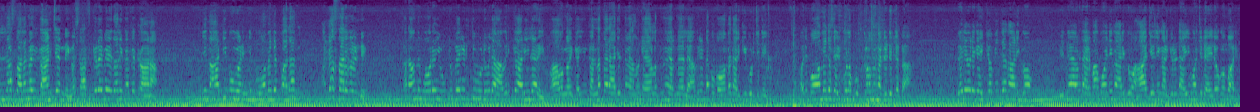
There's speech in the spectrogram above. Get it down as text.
എല്ലാ സ്ഥലങ്ങളും കാണിച്ചു തരണ്ടേ നിങ്ങൾ സബ്സ്ക്രൈബ് ചെയ്താൽ നിങ്ങൾക്ക് കാണാം. ഈ നാട്ടിൽ പോവുകയാണ്. ഇനി പോകുന്നതിന്റെ പല പല സ്ഥലങ്ങളുണ്ട്. ഒന്നും ഓരോ യൂട്യൂബുകാർ എടുത്ത് വിടൂല. അവർക്ക് അറിയില്ല. ഈ പാവങ്ങൾക്ക് ഈ കണ്ണത്തെ രാജ്യത്ത് നമ്മൾ കേരളത്തിൽ നിന്ന് വരണല്ല അവരുണ്ടപ്പോ ബോംബെ കലക്കി കുടിച്ചിട്ട്. അവർ ബോംബെന്റെ ശരിക്കുള്ള പൂക്കളൊന്നും കണ്ടിട്ടില്ല കേട്ടാ ഇവർ ഒരു ഗേറ്റ് ഓഫ് ഇന്ത്യ കാണിക്കും. പിന്നെ അവിടെ തെരമാ പോയിന്റ് കാണിക്കും. ആജയിലും കാണിക്കുന്നുണ്ട്. അതിൽ കുറച്ച് ഡയലോഗും പാടും.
